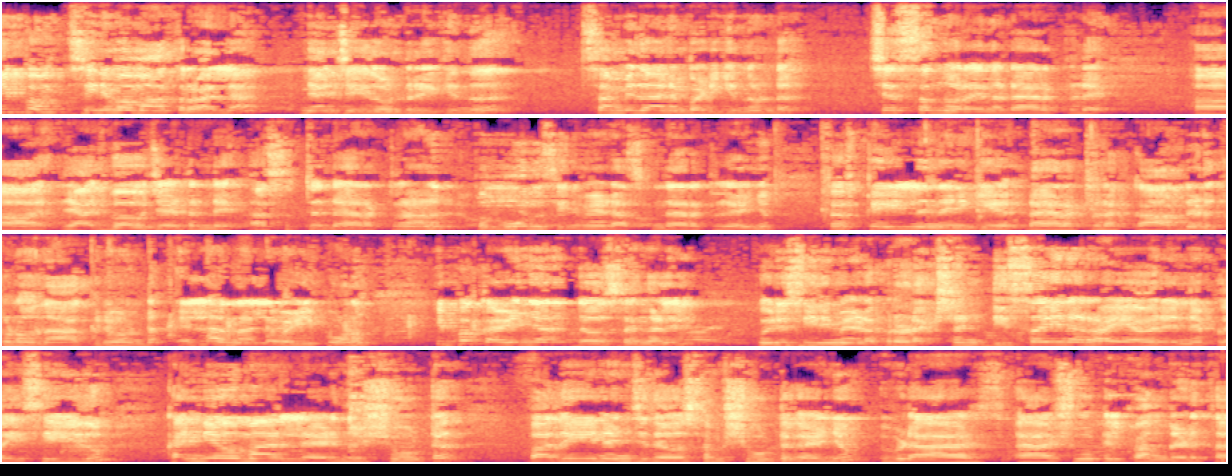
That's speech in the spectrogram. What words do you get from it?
ഇപ്പം സിനിമ മാത്രമല്ല ഞാൻ ചെയ്തുകൊണ്ടിരിക്കുന്നത്. സംവിധാനം പഠിക്കുന്നുണ്ട്. ചെസ് എന്ന് പറയുന്ന ഡയറക്ടറുടെ രാജ്ബാബു ചേട്ടന്റെ അസിസ്റ്റന്റ് ഡയറക്ടറാണ് ഇപ്പൊ മൂന്ന് സിനിമയുടെ അസിസ്റ്റന്റ് ഡയറക്ടർ കഴിഞ്ഞു. ഫെഫ്കയിൽ നിന്ന് എനിക്ക് ഡയറക്ടറുടെ കാർഡ് എടുക്കണമെന്ന് ആഗ്രഹമുണ്ട്. എല്ലാം നല്ല വഴി പോകണം ഇപ്പൊ കഴിഞ്ഞ ദിവസങ്ങളിൽ ഒരു സിനിമയുടെ പ്രൊഡക്ഷൻ ഡിസൈനറായി അവർ എന്നെ പ്ലേസ് ചെയ്തു. കന്യാകുമാരിലായിരുന്നു ഷൂട്ട് പതിനഞ്ച് ദിവസം ഷൂട്ട് കഴിഞ്ഞു. ഇവിടെ ഷൂട്ടിൽ പങ്കെടുത്ത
